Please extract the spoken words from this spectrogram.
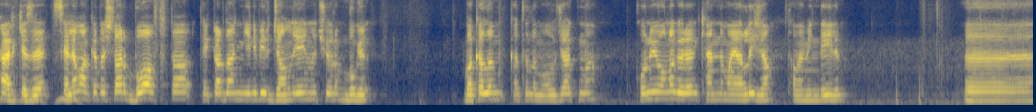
Herkese selam arkadaşlar. Bu hafta tekrardan yeni bir canlı yayın açıyorum bugün. Bakalım katılım olacak mı? Konuyu ona göre kendim ayarlayacağım. Tam emin değilim. Ee,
